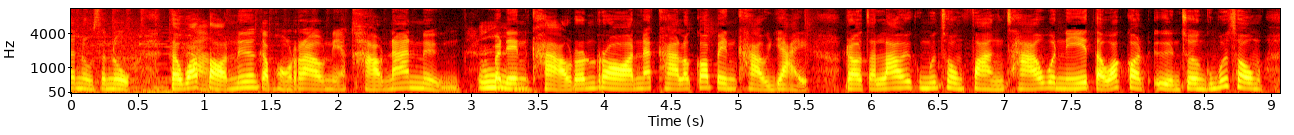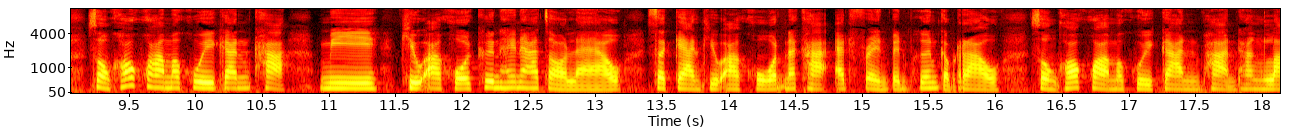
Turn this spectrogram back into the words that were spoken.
สนุกสนุกๆแต่ว่าค่ะต่อเนื่องกับของเราเนี่ยข่าวหน้าหนึ่งอืมประเด็นข่าวร้อนๆนะคะ แล้วก็เป็นข่าวใหญ่ เราจะเล่าให้คุณผู้ชมฟังเช้าวันนี้ แต่ว่าก่อนอื่นชวนคุณผู้ชม ส่งข้อความมาคุยกันค่ะ มี QR code ขึ้นให้หน้าจอแล้ว สแกน QR code นะคะแอดเฟรนเป็นเพื่อนกับเรา ส่งข้อความมาคุยกันผ่านทางไล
